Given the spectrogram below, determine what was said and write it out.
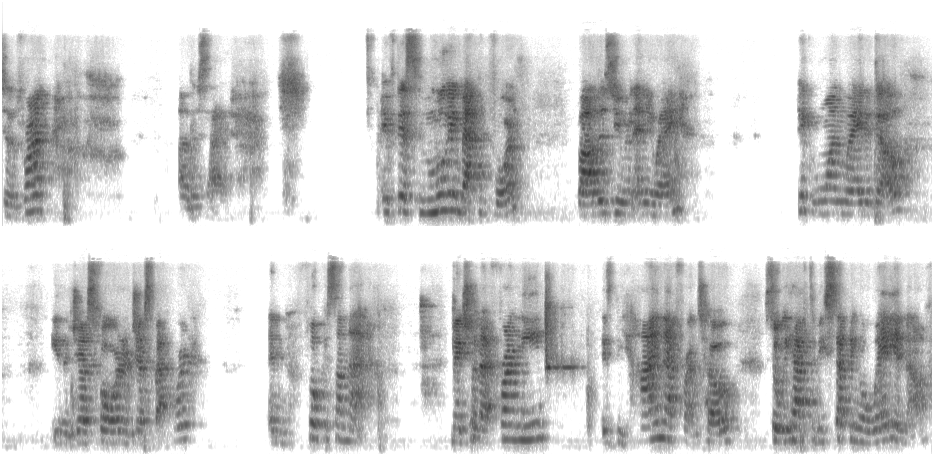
To the front, other side. If this moving back and forth bothers you in any way, pick one way to go, either just forward or just backward, and focus on that. Make sure that front knee is behind that front toe, so we have to be stepping away enough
